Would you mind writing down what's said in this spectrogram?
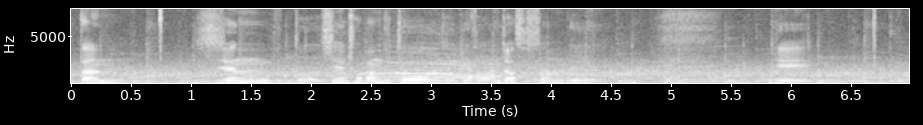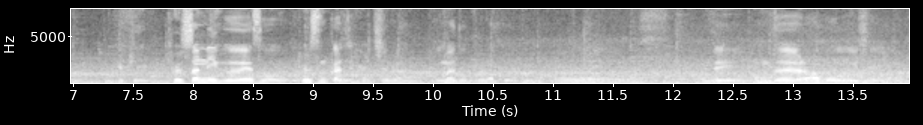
일단 시즌부터 시즌 초반부터 이제 계속 안 좋았었었는데 이게 이렇게 결선 리그에서 결승까지 갈 줄은 꿈에도 몰랐거든요. 음, 근데 형들하고 이제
